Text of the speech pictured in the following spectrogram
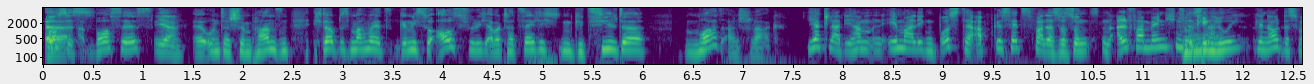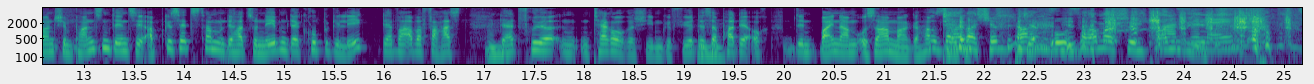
äh, Bosses. Bosses Ja. äh, unter Schimpansen. Ich glaube, das machen wir jetzt nicht so ausführlich, aber tatsächlich ein gezielter Mordanschlag. Ja klar, die haben einen ehemaligen Boss, der abgesetzt war, also so ein, ein Alpha-Männchen. So ein das King dann- Louis? Genau, das war ein Schimpansen, den sie abgesetzt haben und der hat so neben der Gruppe gelegt, der war aber verhasst. Mhm. Der hat früher ein, ein Terrorregime geführt, deshalb hat er auch den Beinamen Osama gehabt. Osama Schimpanse. Ja, Osama ey.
